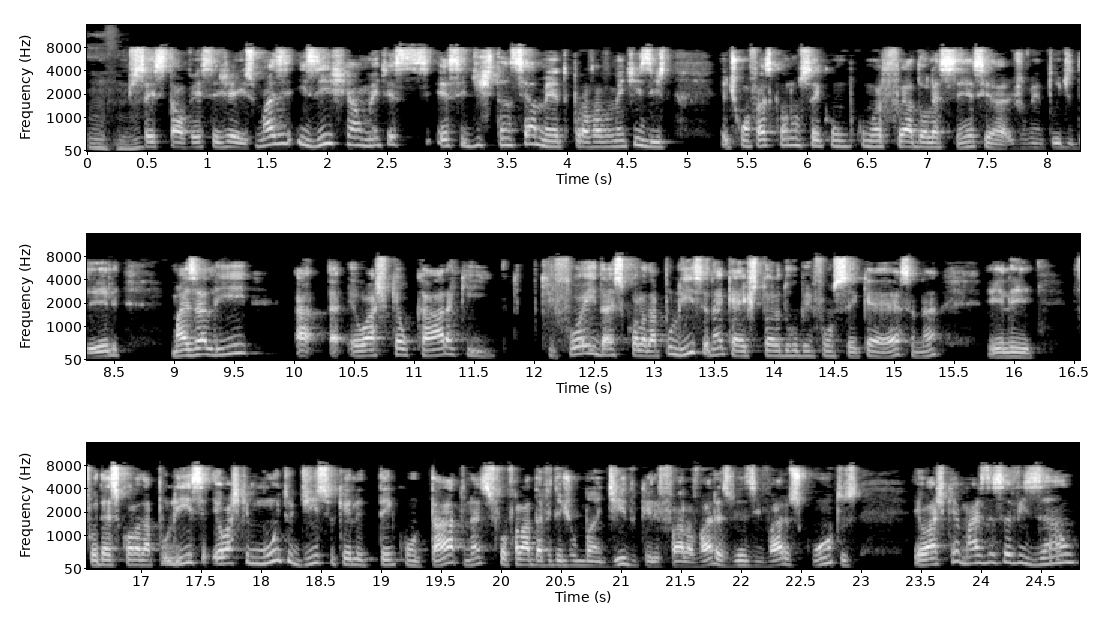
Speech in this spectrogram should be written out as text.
Uhum. não sei se talvez seja isso, mas existe realmente esse, esse distanciamento, provavelmente existe. Eu te confesso que eu não sei como, como foi a adolescência, a juventude dele, mas ali eu acho que é o cara que, que foi da escola da polícia, né? Que é a história do Rubem Fonseca é essa, né? Ele foi da escola da polícia. Eu acho que muito disso que ele tem contato, né? Se for falar da vida de um bandido, que ele fala várias vezes em vários contos, eu acho que é mais dessa visão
